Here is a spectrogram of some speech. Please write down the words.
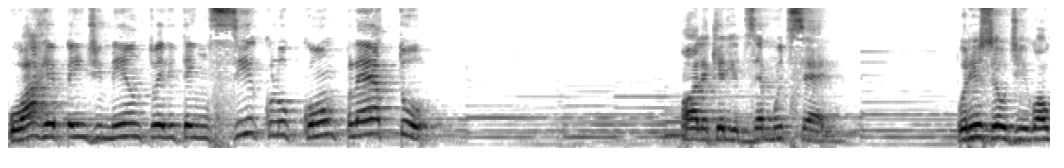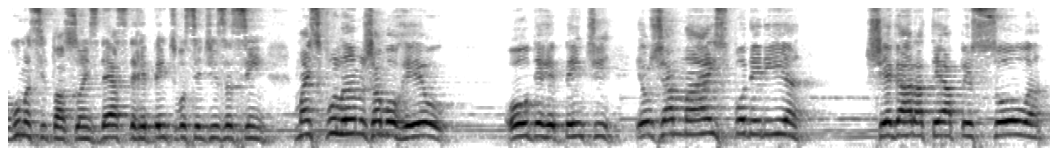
O arrependimento ele tem um ciclo completo. Olha, queridos, é muito sério. Por isso eu digo, algumas situações dessas, de repente você diz assim: "Mas fulano já morreu", ou de repente eu jamais poderia chegar até a pessoa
